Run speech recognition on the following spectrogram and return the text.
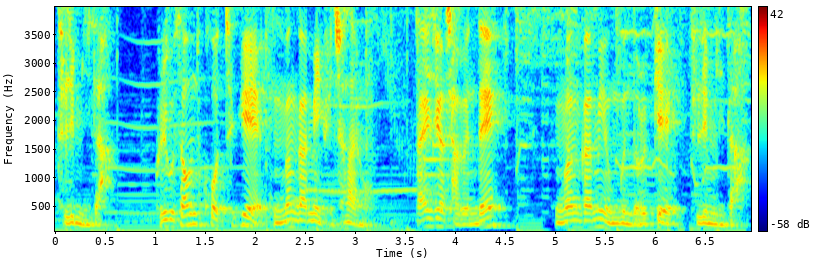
들립니다. 그리고 사운드 코어 특유의 공간감이 괜찮아요. 사이즈가 작은데 공간감이 은근 넓게 들립니다.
